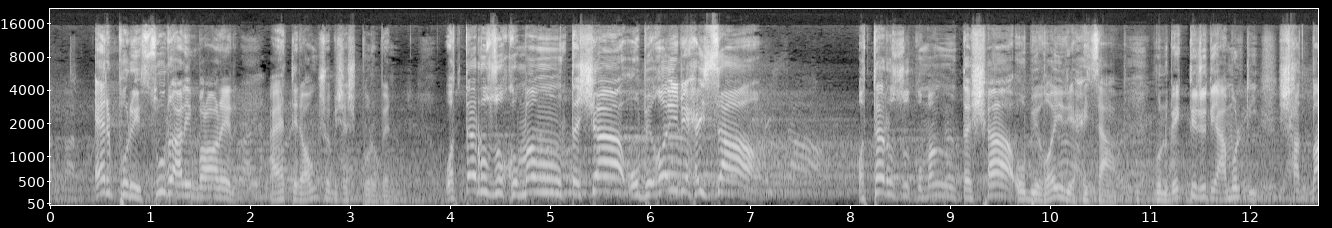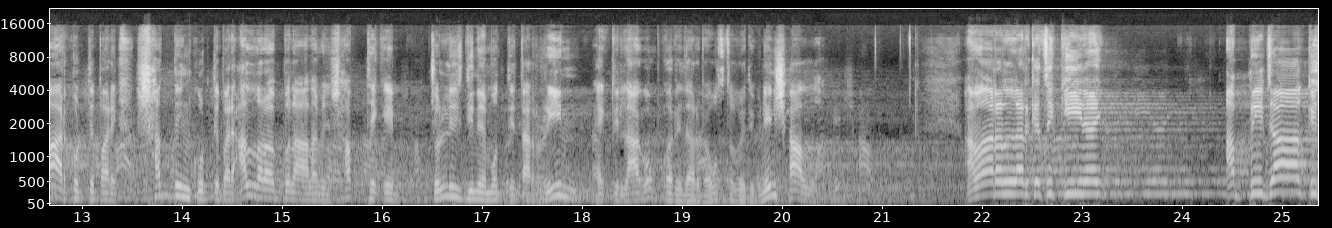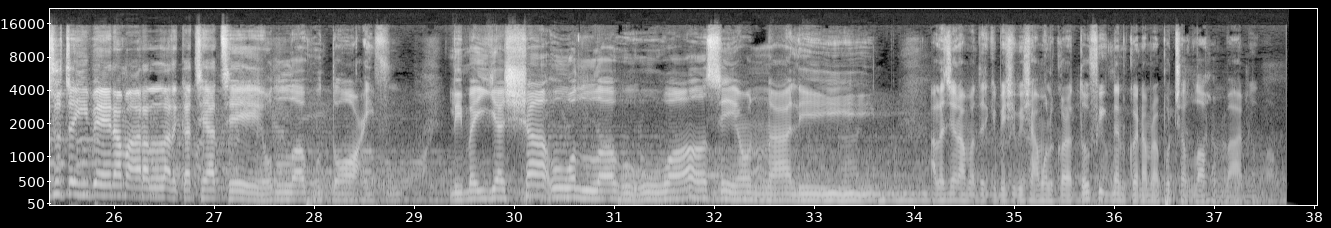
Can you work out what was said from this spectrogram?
এরপরে সুর আল ইমরানের আয়াতের অংশ বিশেষ পড়বেন। ওয়াতারযুকু মান তাশাউ বিগাইরি হিসাব। অতারজুকু মান তাশাউ বিগাইরি হিসাব। কোন ব্যক্তি যদি আমলটি সাতবার করতে পারে, সাত দিন করতে পারে, আল্লাহ রাব্বুল আলামিন সাত থেকে চল্লিশ দিনের মধ্যে তার ঋণ একটি লাঘব করে দেওয়ার ব্যবস্থা করে দেবেন, ইনশাআল্লাহ। আমার আল্লাহর কাছে কি নাই? আপনি যা কিছু চাইবেন আমার আল্লাহর কাছে আছে। আল্লাহু দাইফু আল্লাহু আল্লাহ যেন আমাদেরকে বেশি বেশি আমল করার তৌফিক দান করেন, আমরা পড়ছি আল্লাহুম্মা আমিন।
